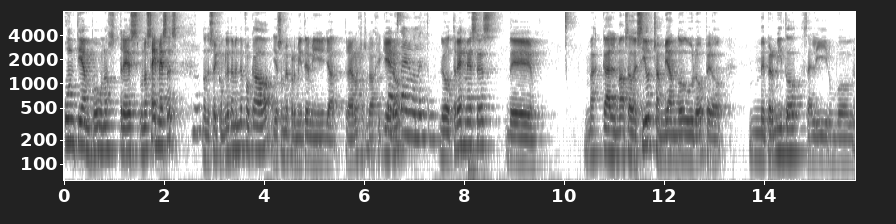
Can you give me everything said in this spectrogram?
un tiempo, unos tres, unos seis meses, donde soy completamente enfocado y eso me permite a mí ya traer los resultados que Claro, quiero. estar en el momento. Luego tres meses de más calma, o sea, donde sigo chambeando duro, pero me permito salir un poco.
